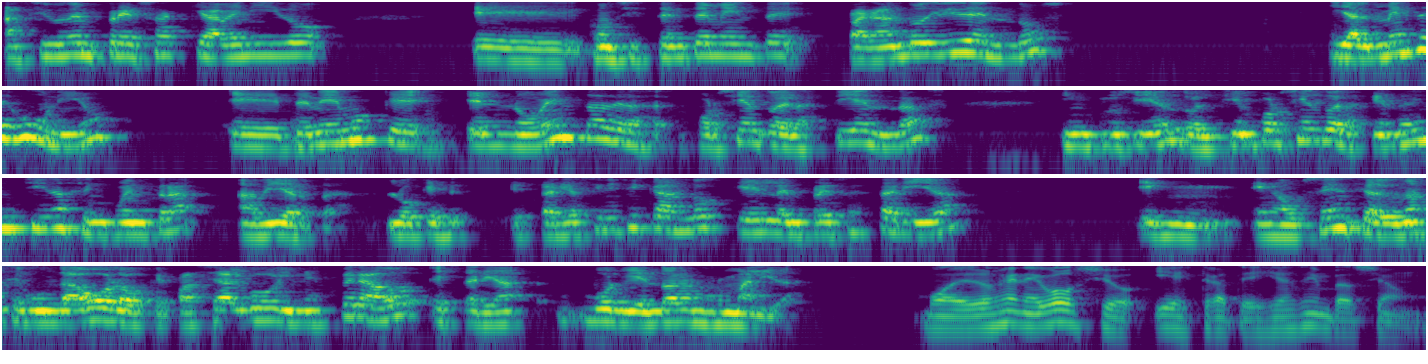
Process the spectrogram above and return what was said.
ha sido una empresa que ha venido eh, consistentemente pagando dividendos y al mes de junio eh, tenemos que el 90% de, las tiendas, incluyendo el 100% de las tiendas en China, se encuentra abierta, lo que estaría significando que la empresa estaría en, en ausencia de una segunda ola o que pase algo inesperado, estaría volviendo a la normalidad. Modelos de negocio y estrategias de inversión.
